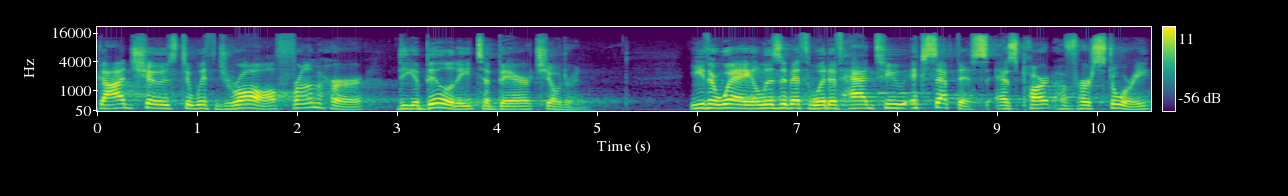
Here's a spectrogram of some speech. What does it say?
God chose to withdraw from her the ability to bear children. Either way, Elizabeth would have had to accept this as part of her story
